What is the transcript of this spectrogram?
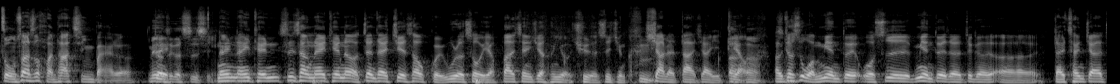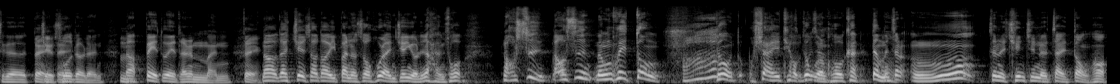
总算是还他清白了，没有这个事情。那那一天，事实上那一天呢，我正在介绍鬼屋的时候，也发生一件很有趣的事情，吓、嗯、了大家一跳。啊、嗯，就是我面对，我是面对的这个呃来参加这个解说的人，那背对着门。对。那我在介绍到一半的时候，忽然间有人喊说。老师，老师，门会动啊！然后我我吓一跳，我就往后看，但门真的，嗯，真的轻轻的在动哈，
